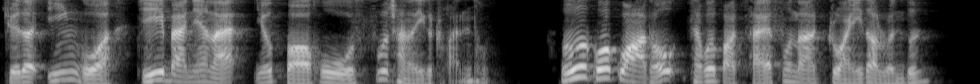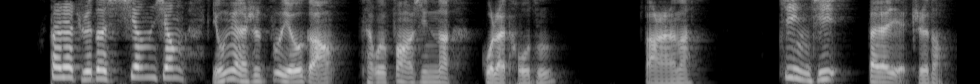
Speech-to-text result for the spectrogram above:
觉得英国啊几百年来有保护私产的一个传统，俄国寡头才会把财富呢转移到伦敦。大家觉得香香永远是自由港，才会放心呢过来投资。当然了，近期大家也知道，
